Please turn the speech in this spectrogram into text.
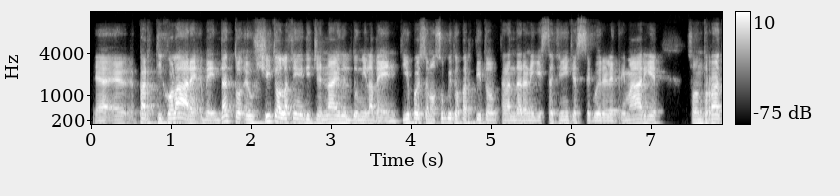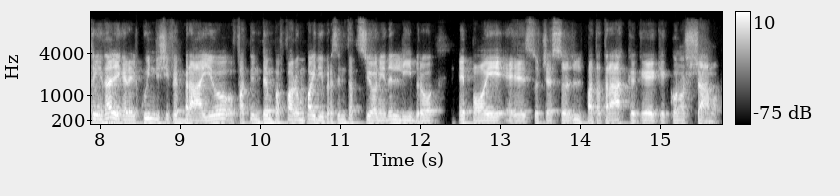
eh, eh particolare. Beh, intanto è uscito alla fine di gennaio del 2020, io poi sono subito partito per andare negli Stati Uniti a seguire le primarie sono tornato in Italia che era il 15 febbraio, ho fatto in tempo a fare un paio di presentazioni del libro e poi è successo il patatrack che, che conosciamo.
